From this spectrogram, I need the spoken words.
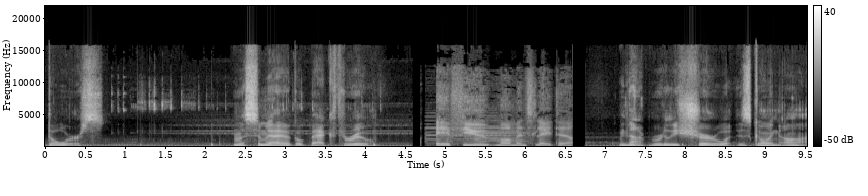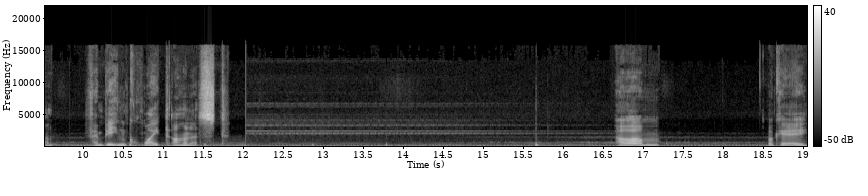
doors. I'm assuming I gotta go back through. A few moments later. I'm not really sure what is going on, if I'm being quite honest. Um... Okay.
